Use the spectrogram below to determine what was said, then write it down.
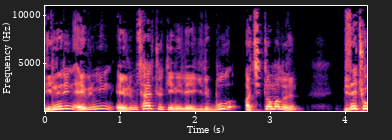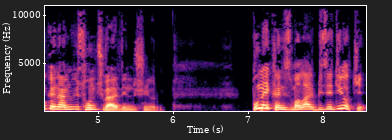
dinlerin evrimin evrimsel kökeniyle ilgili bu açıklamaların bize çok önemli bir sonuç verdiğini düşünüyorum. Bu mekanizmalar bize diyor ki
